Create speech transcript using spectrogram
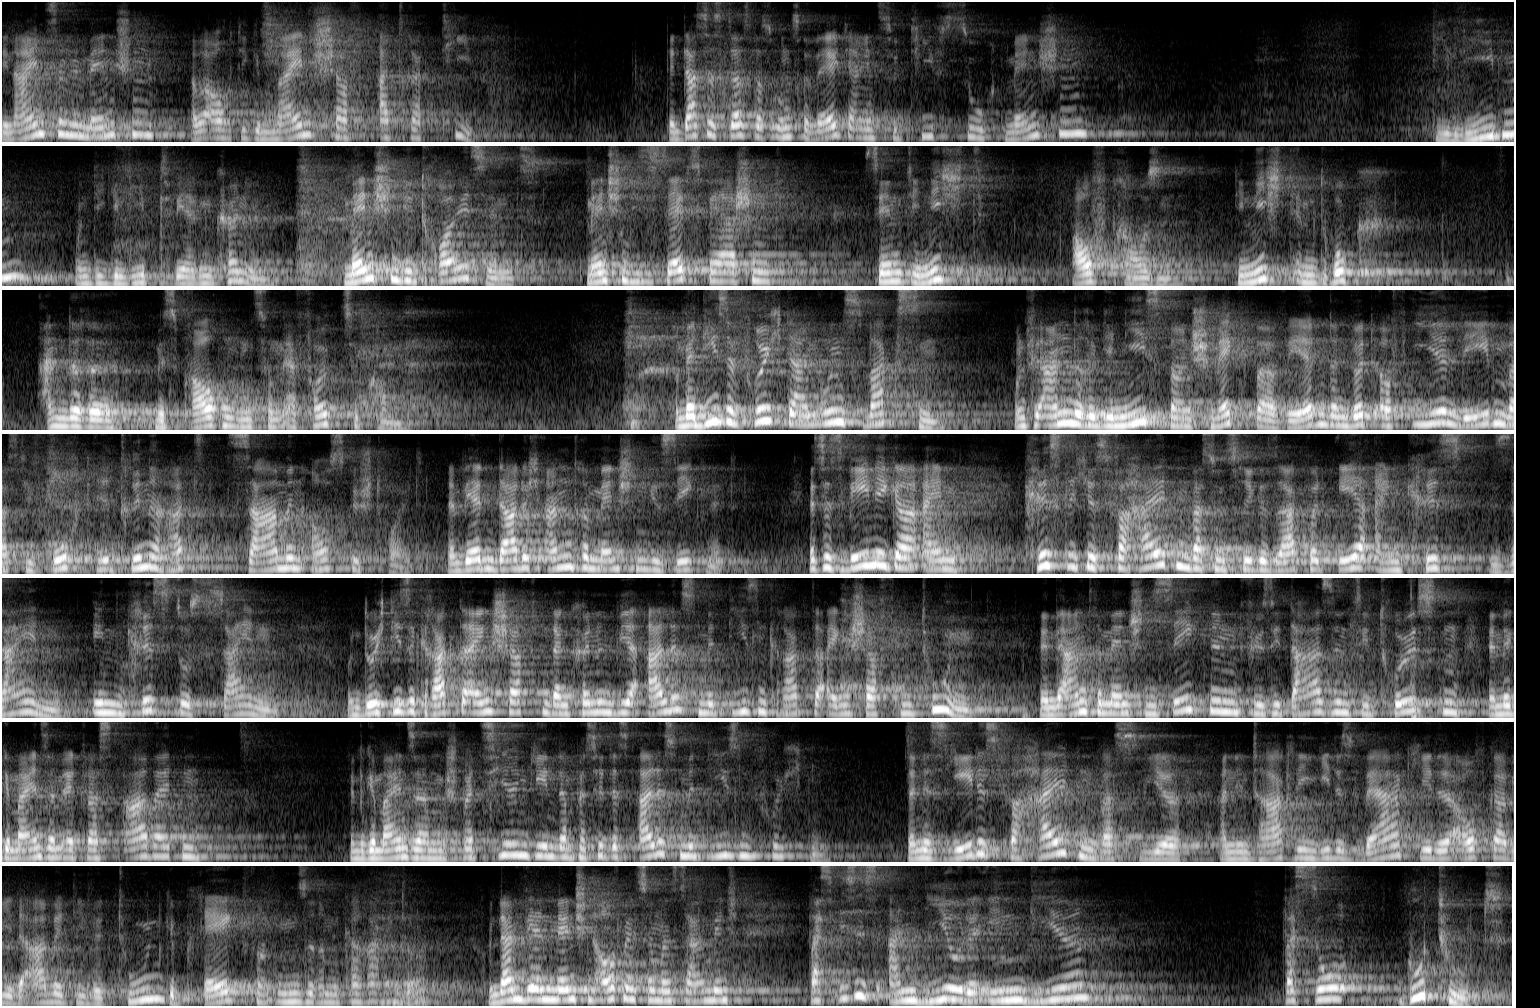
den einzelnen Menschen, aber auch die Gemeinschaft attraktiv. Denn das ist das, was unsere Welt ja eigentlich zutiefst sucht. Menschen, die lieben und die geliebt werden können. Menschen, die treu sind. Menschen, die sich selbstbeherrschend sind, die nicht aufbrausen, die nicht im Druck andere missbrauchen, um zum Erfolg zu kommen. Und wenn diese Früchte an uns wachsen und für andere genießbar und schmeckbar werden, dann wird auf ihr Leben, was die Frucht drinne hat, Samen ausgestreut. Dann werden dadurch andere Menschen gesegnet. Es ist weniger ein christliches Verhalten, was uns hier gesagt wird, eher ein Christsein, in Christus sein. Und durch diese Charaktereigenschaften, dann können wir alles mit diesen Charaktereigenschaften tun. Wenn wir andere Menschen segnen, für sie da sind, sie trösten, wenn wir gemeinsam etwas arbeiten, wenn wir gemeinsam spazieren gehen, dann passiert das alles mit diesen Früchten. Dann ist jedes Verhalten, was wir an den Tag legen, jedes Werk, jede Aufgabe, jede Arbeit, die wir tun, geprägt von unserem Charakter. Und dann werden Menschen aufmerksam und sagen, Mensch, was ist es an dir oder in dir, was so gut tut?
